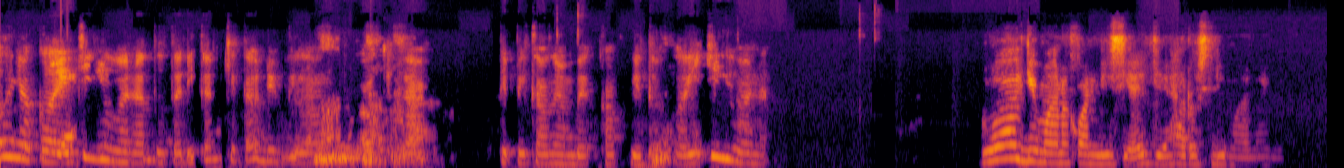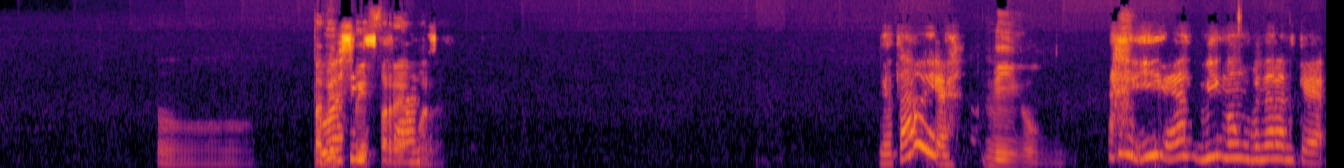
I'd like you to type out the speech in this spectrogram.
oh ya kalau Ici gimana tuh tadi kan kita udah bilang kalau kita tipikal yang backup gitu kalau Ici gimana Gue gimana kondisi aja harus di mana gitu. oh. tapi Gua prefer yang mana Gak tahu ya. bingung iya, bingung beneran kayak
